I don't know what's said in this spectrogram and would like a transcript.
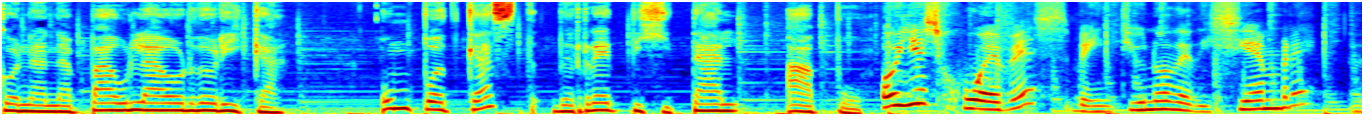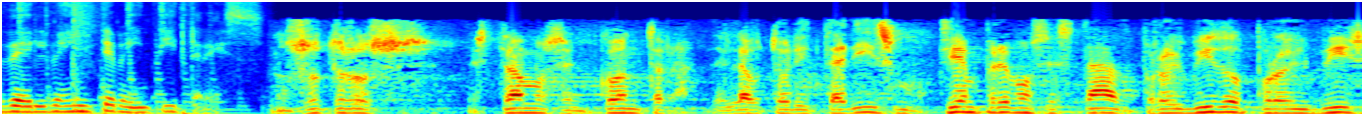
con Ana Paula Ordorica un podcast de Red Digital APO. Hoy es jueves 21 de diciembre del 2023. Nosotros estamos en contra del autoritarismo. Siempre hemos estado prohibido prohibir.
